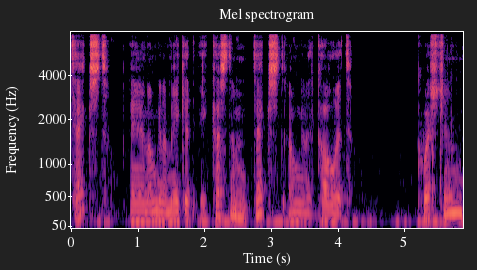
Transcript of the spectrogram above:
text and I'm going to make it a custom text. I'm going to call it question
